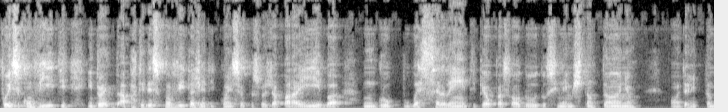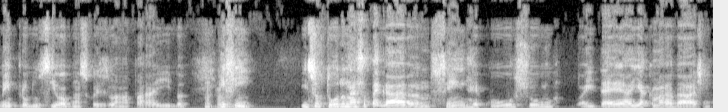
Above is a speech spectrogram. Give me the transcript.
foi esse convite. Então, a partir desse convite, a gente conheceu pessoas da Paraíba, um grupo excelente, que é o pessoal do, do cinema instantâneo, onde a gente também produziu algumas coisas lá na Paraíba. Uhum. Enfim, isso tudo nessa pegada, sem recurso, a ideia e a camaradagem.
